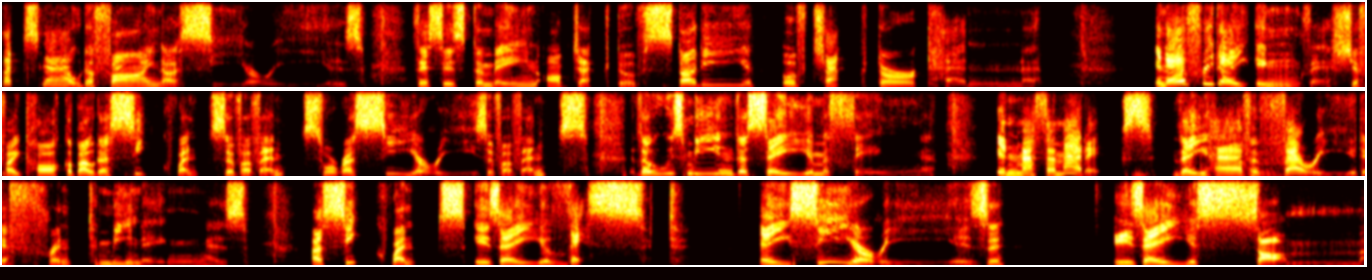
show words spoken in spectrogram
Let's now define a series. This is the main object of study of chapter 10. In everyday English, if I talk about a sequence of events or a series of events, those mean the same thing. In mathematics, they have very different meanings. A sequence is a list. A series is a sum.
